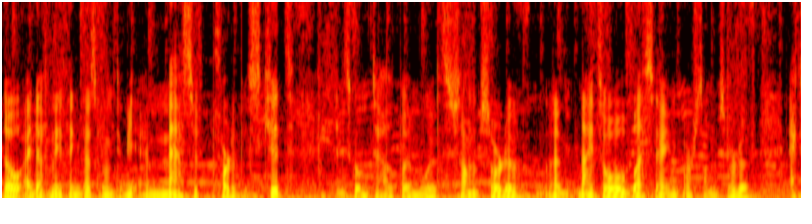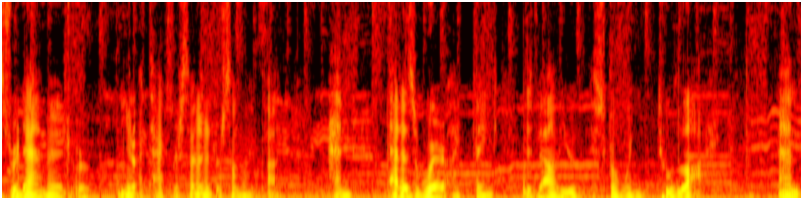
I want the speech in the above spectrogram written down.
So I definitely think that's going to be a massive part of his kit, and it's going to help him with some sort of um, Night Soul blessing or some sort of extra damage or you know attack percentage or something like that. And that is where I think his value is going to lie. And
